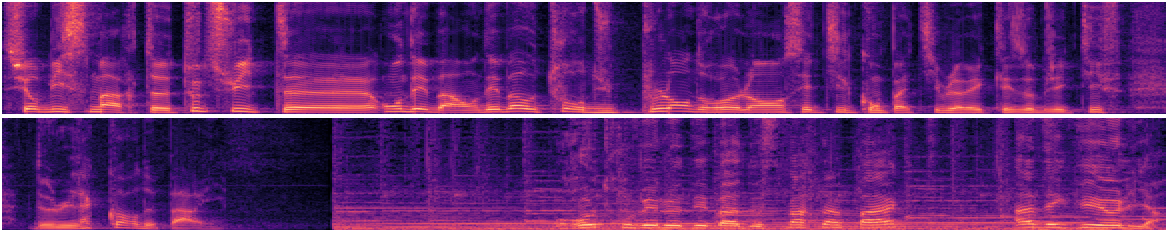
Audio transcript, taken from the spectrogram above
sur Bismart. Tout de suite, euh, on débat. On débat autour du plan de relance. Est-il compatible avec les objectifs de l'accord de Paris? Retrouvez le débat de Smart Impact avec Veolia.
